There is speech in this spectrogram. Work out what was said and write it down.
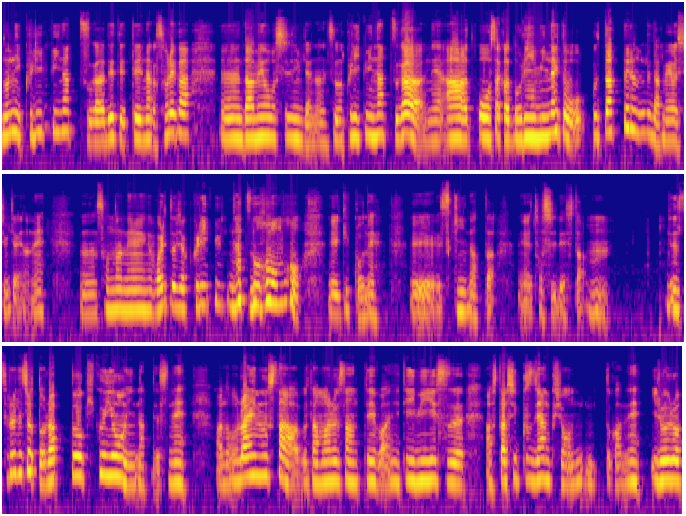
のに Creepy Nuts が出てて、なんかそれが、うん、ダメ押しみたいな、その Creepy Nuts がね、ああ、オオサカ dreamin' night を歌ってるんでダメ押しみたいなね。うん、そんなね、割とじゃあ Creepy Nuts の方も、えー結構ね、えー好きになった、えー年でした。うん。で、それでちょっとラップを聞くようになってですね、あの、ライムスター歌丸さんって言えばね、TBS アフターシックスジャンクションとかね、いろいろ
